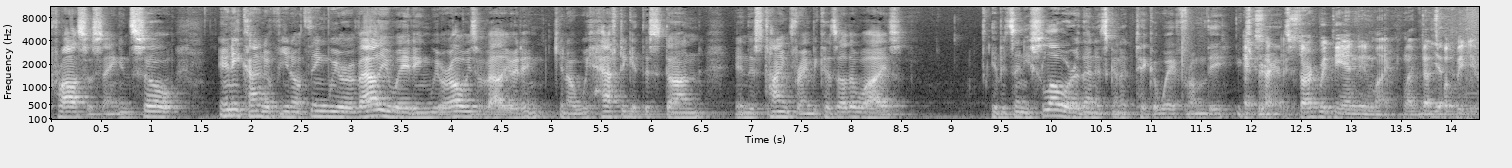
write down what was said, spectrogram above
processing, and so any kind of you know thing we were evaluating, we were always evaluating. You know, we have to get this done in this time frame because otherwise if it's any slower, then it's going to take away from the experience. Exactly. Start with the end in mind. Like that's Yeah. what we do.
